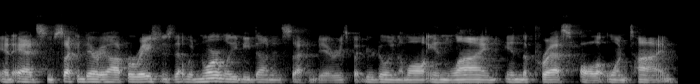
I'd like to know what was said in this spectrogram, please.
and add some secondary operations that would normally be done in secondaries, but you're doing them all in line in the press all at one time.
